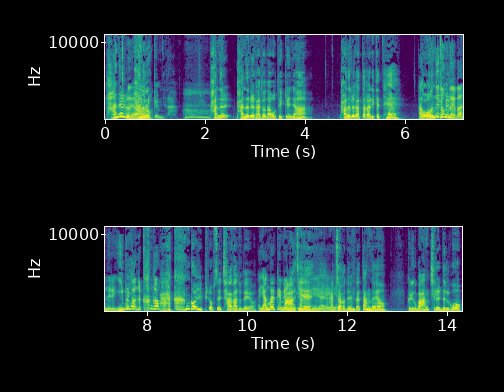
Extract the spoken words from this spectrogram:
바늘로요. 바늘로 깹니다. 바늘 바늘을 가져다 어떻게 깨냐? 바늘을 갖다가 이렇게 대. 아, 그 어느 정도의. 바늘이에요? 이불 바늘 큰 거? 아, 큰 거일 필요 없어요. 작아도 돼요. 아, 양말 꿰매는 아, 거 작은 예, 예, 예, 예, 아, 작아도 됩니다. 딱 내요. 그리고 망치를 들고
